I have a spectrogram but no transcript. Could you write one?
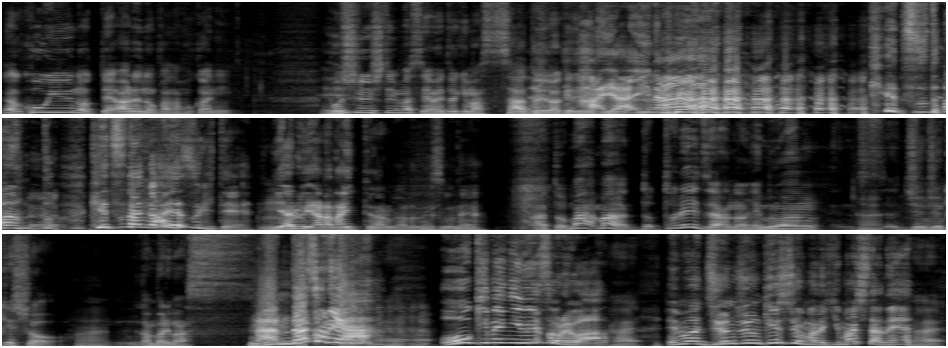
なんかこういうのってあるのかな他に募集してみます。やめときます。さあというわけでですね。早いな。決断と決断が早すぎて、やるやらないってなるからねすぐね。あとまあまあととりあえずあの、m 1準々決勝、は頑張ります。なんだそりゃ、大きめに言えそれは、はい。m 1準々決勝まで来ましたね。はい。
